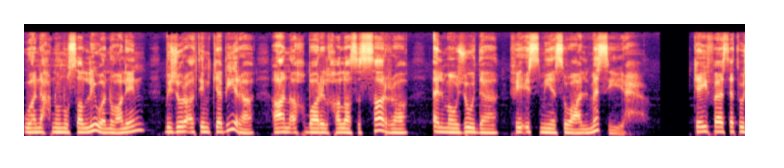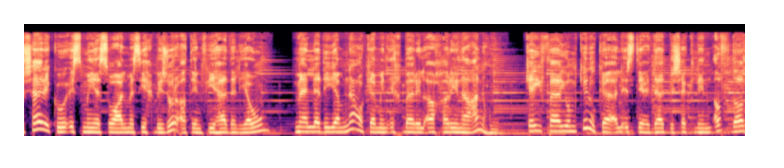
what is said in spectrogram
ونحن نصلي ونعلن بجرأة كبيرة عن أخبار الخلاص السارة الموجودة في اسم يسوع المسيح. كيف ستشارك اسم يسوع المسيح بجرأة في هذا اليوم؟ ما الذي يمنعك من إخبار الآخرين عنه؟ كيف يمكنك الاستعداد بشكل أفضل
